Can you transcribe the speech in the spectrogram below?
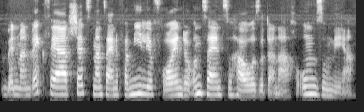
wenn man wegfährt, schätzt man seine Familie, Freunde und sein Zuhause danach umso mehr.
